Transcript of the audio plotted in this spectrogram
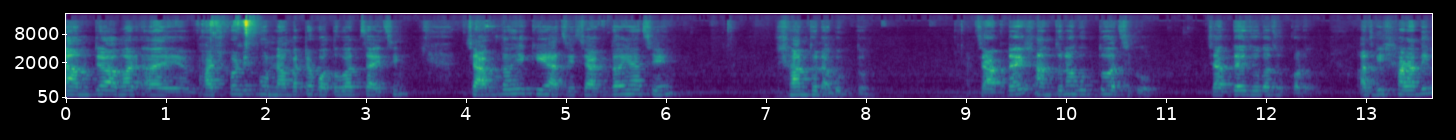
নামটা আমার ভাস্করের ফোন নাম্বারটা কতবার চাইছে? চাকদহে কে আছে? চাকদহে আছে শান্তনা গুপ্ত। চাকদায় শান্তনা গুপ্ত আছে গো। চাকদায় যোগাযোগ করো। আজকে সারাদিন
